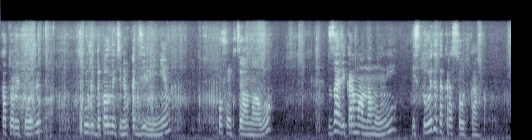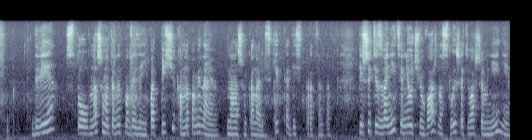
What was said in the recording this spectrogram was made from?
который тоже служит дополнительным отделением по функционалу. Сзади карман на молнии. И стоит эта красотка 2 100 в нашем интернет-магазине. Подписчикам, напоминаю, на нашем канале скидка 10%. Пишите, звоните, мне очень важно слышать ваше мнение,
